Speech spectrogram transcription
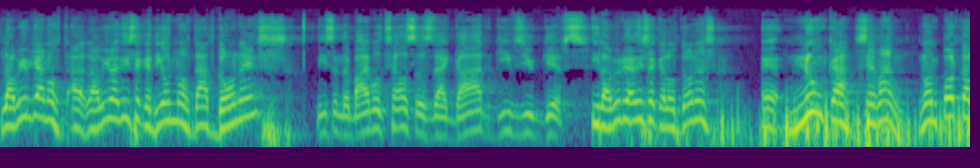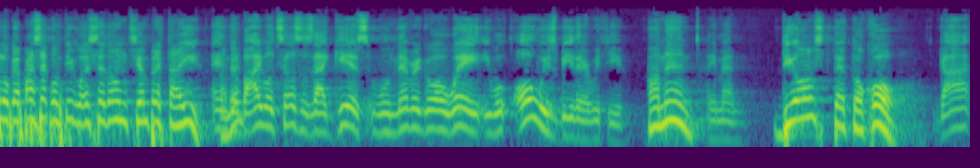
La Biblia, nos, la Biblia dice que Dios nos da dones Listen, the Bible tells us that God gives you gifts. y la Biblia dice que los dones eh, nunca se van. No importa lo que pase contigo, ese don siempre está ahí. And the Bible tells us that gifts will never go away. It will always be there with you. Amén. Amen. Dios te tocó. God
